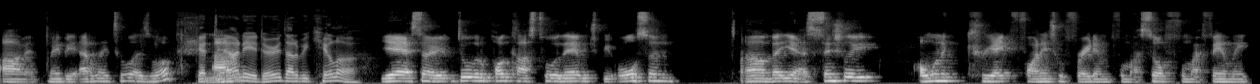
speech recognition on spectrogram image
um, maybe Adelaide tour as well. Get down um, here, dude. That'll be killer. Yeah, so do a little podcast tour there, which would be awesome. Um, but yeah, essentially, I want to create financial freedom for myself, for my family,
